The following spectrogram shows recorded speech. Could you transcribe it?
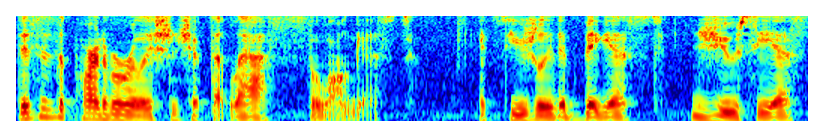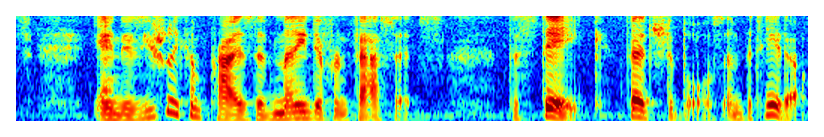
This is the part of a relationship that lasts the longest. It's usually the biggest, juiciest, and is usually comprised of many different facets the steak, vegetables, and potato.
